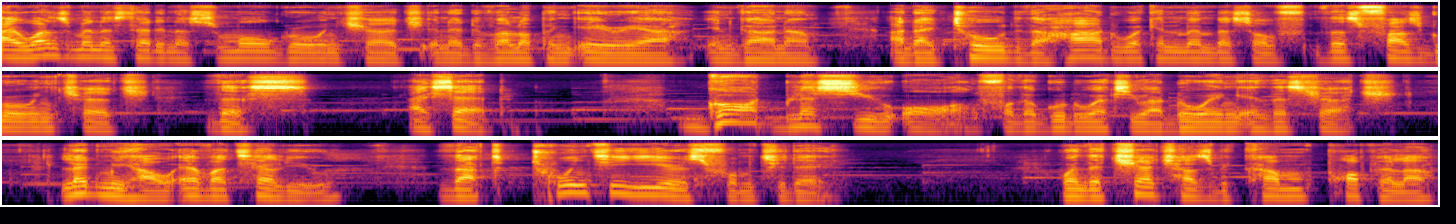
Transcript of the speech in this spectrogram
I once ministered in a small growing church in a developing area in Ghana, and I told the hard-working members of this fast growing church this. I said, God bless you all for the good works you are doing in this church. Let me, however, tell you that 20 years from today, when the church has become popular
